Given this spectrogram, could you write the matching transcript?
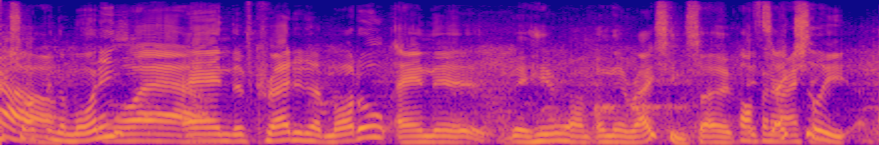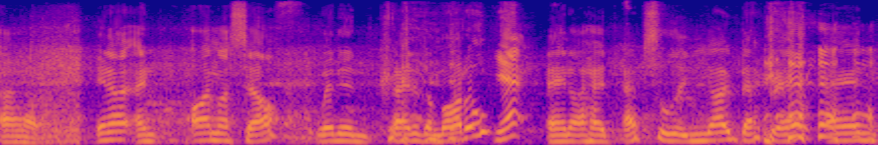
workshop in the morning, Wow. and they've created a model, and they're they're here on, and they're racing. So Off it's and actually, uh, you know, and I myself went and created a model. yeah. And I had absolutely no background, and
